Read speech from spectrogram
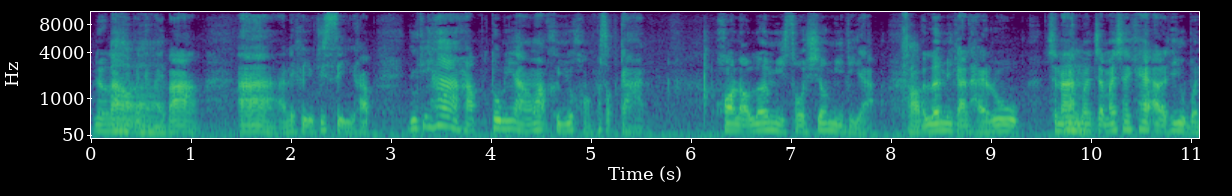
เรื่องราวมันเป็นยังไงบ้าง อ่า อันนี้คือยุคที่สี่ครับ ยุคที่ห้าครับตัวนิยามว่าคือยุคของประสบการณ์ พอเราเริ่มมีโซเชียลมีเดียครับมันเริ่มมีการถ่ายรูป ฉะนั้นอืมมันจะไม่ใช่แค่อะไรที่อยู่บน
